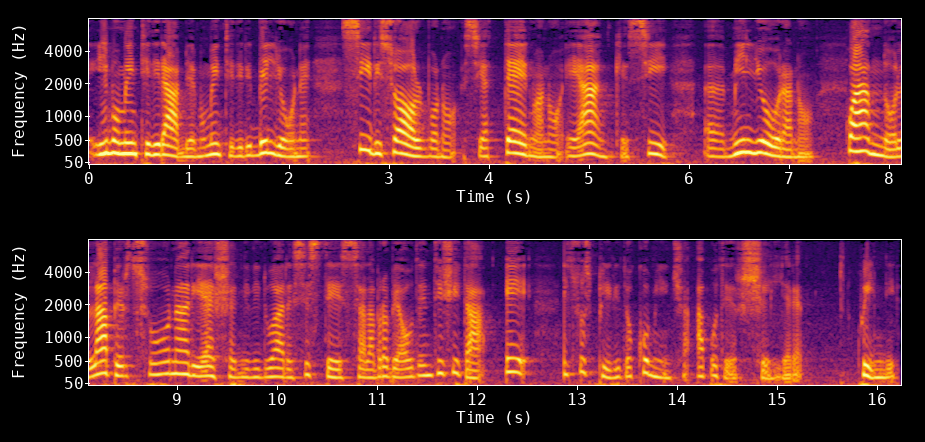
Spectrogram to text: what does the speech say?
i momenti di rabbia, i momenti di ribellione si risolvono, si attenuano e anche si eh, migliorano quando la persona riesce a individuare se stessa, la propria autenticità e il suo spirito comincia a poter scegliere. Quindi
